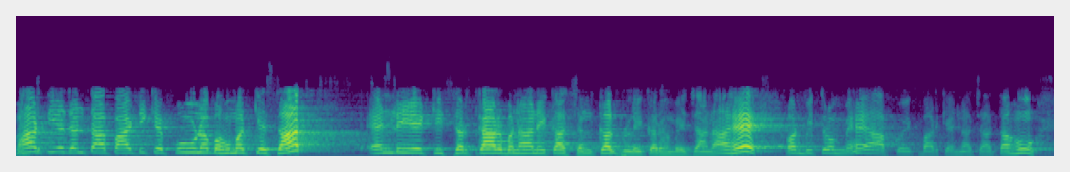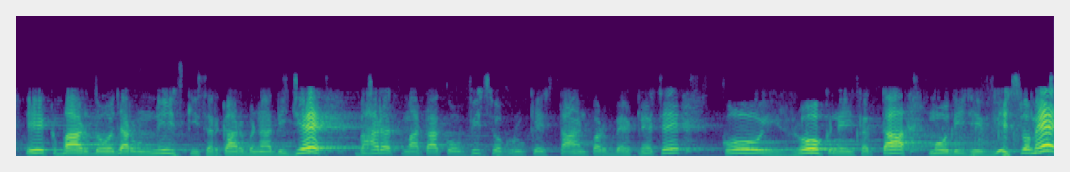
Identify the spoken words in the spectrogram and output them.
भारतीय जनता पार्टी के पूर्ण बहुमत के साथ एनडीए की सरकार बनाने का संकल्प लेकर हमें जाना है। और मित्रों, मैं आपको एक बार कहना चाहता हूँ, एक बार 2019 की सरकार बना दीजिए। भारत माता को विश्व गुरु के स्थान पर बैठने से कोई रोक नहीं सकता। मोदी जी, विश्व में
